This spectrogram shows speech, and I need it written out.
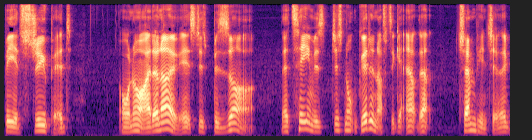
being stupid or not. I don't know. It's just bizarre. Their team is just not good enough to get out that championship. They're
